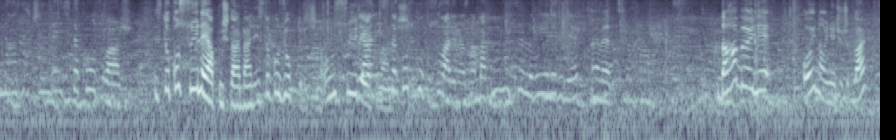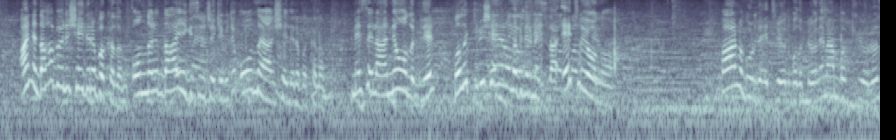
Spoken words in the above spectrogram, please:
Nazlı içinde istakoz var. İstakoz suyuyla yapmışlar bence. İstakoz yoktur içinde. Onun suyuyla Yani yapılanmış. istakoz kokusu var en azından. Bak bu mısırlı, bu yenebilir. Evet. Daha böyle oyun oynuyor çocuklar. Anne daha böyle şeylere bakalım. Onların daha ilgisini çekebilecek olmayan şeylere bakalım. Mesela ne olabilir? Balık gibi şeyler olabilir mesela. et reyonu. Var mı burada et reyonu, balık reyonu? Hemen bakıyoruz.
